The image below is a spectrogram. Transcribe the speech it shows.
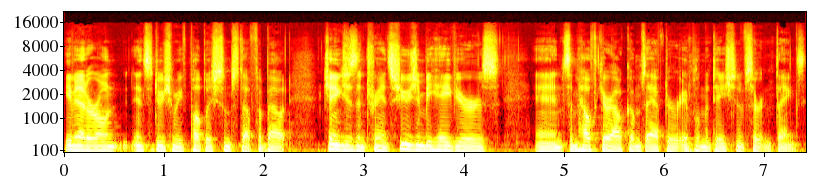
Even at our own institution, we've published some stuff about changes in transfusion behaviors and some healthcare outcomes after implementation of certain things,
